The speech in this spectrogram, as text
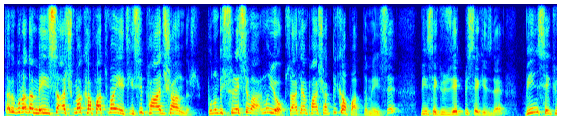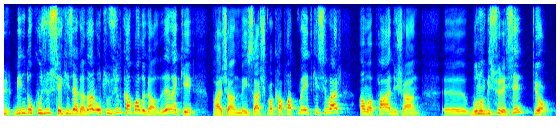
Tabi burada meclisi açma kapatma yetkisi padişahındır. Bunun bir süresi var mı? Yok. Zaten padişah bir kapattı meclisi 1878'de. 1800 1908'e kadar 30 yıl kapalı kaldı. Demek ki padişahın meclisi açma kapatma yetkisi var ama padişahın e, bunun bir süresi yok.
